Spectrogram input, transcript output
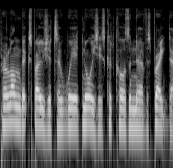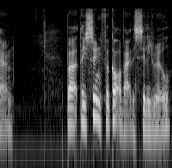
prolonged exposure to weird noises could cause a nervous breakdown. But they soon forgot about this silly rule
